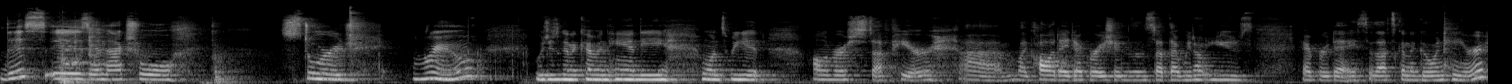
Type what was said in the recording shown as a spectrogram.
This is an actual storage room, which is gonna come in handy once we get all of our stuff here, um, like holiday decorations and stuff that we don't use every day. So that's gonna go in here.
